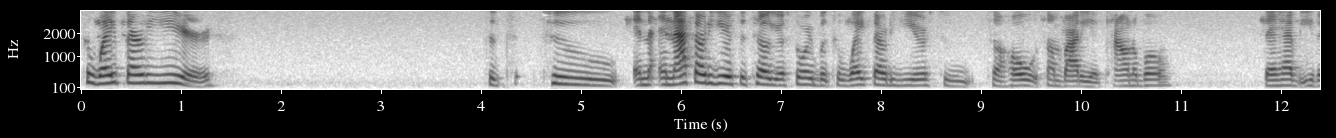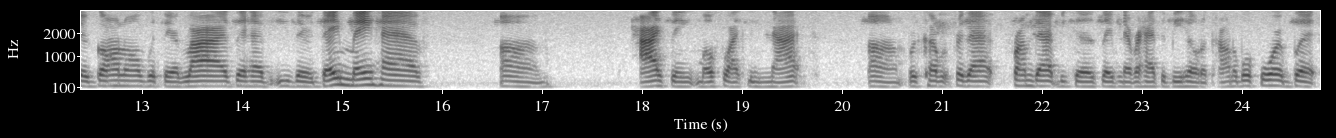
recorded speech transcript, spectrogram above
to wait 30 years to to and and not 30 years to tell your story but to wait 30 years to to hold somebody accountable. They have either gone on with their lives they have either they may have um i think most likely not um recovered for that from that because they've never had to be held accountable for it. But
